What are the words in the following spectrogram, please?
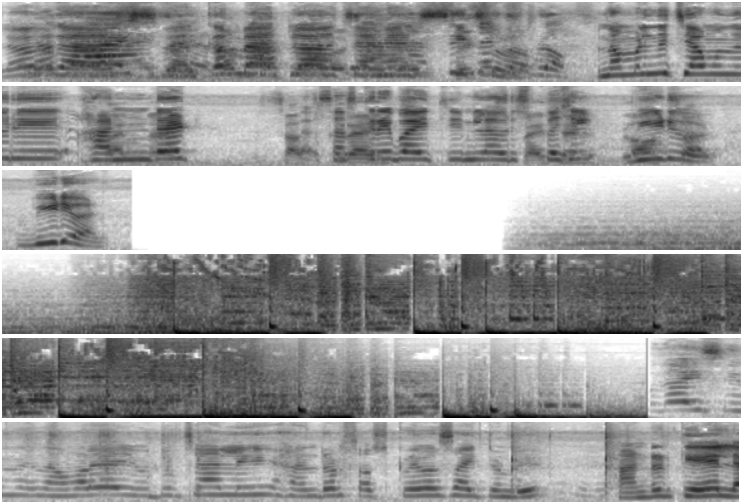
Hello guys welcome back to our channel six നമ്മൾ ഇന്ന് ചെയ്യാൻ പോകുന്ന ഒരു ഹൺഡ്രഡ് സബ്സ്ക്രൈബ് ആയിട്ടുള്ള ഒരു സ്പെഷ്യൽ വീഡിയോ വീഡിയോ ആണ്. നമ്മളെ യൂട്യൂബ് ചാനലിൽ ഹൺഡ്രഡ് സബ്സ്ക്രൈബേഴ്സ് ആയിട്ടുണ്ട്. ഹൺഡ്രഡ് കെ അല്ല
